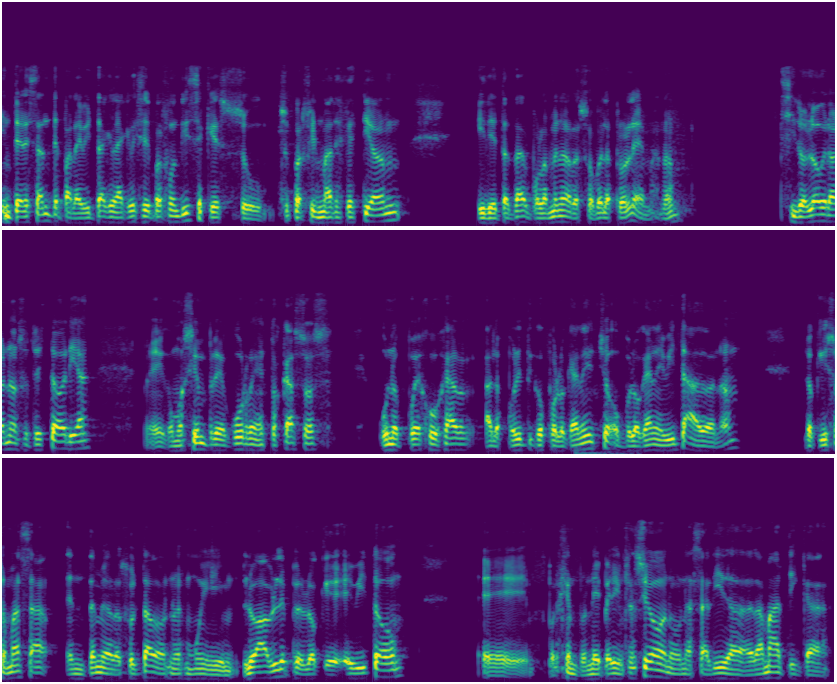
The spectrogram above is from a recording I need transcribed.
interesante para evitar que la crisis se profundice, que es su, su perfil más de gestión y de tratar por lo menos de resolver los problemas, ¿no? Si lo logra o no es otra historia. Eh, como siempre ocurre en estos casos, uno puede juzgar a los políticos por lo que han hecho o por lo que han evitado, ¿no? Lo que hizo Massa en términos de resultados no es muy loable, pero lo que evitó, eh, por ejemplo, una hiperinflación o una salida dramática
